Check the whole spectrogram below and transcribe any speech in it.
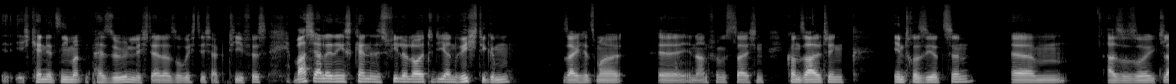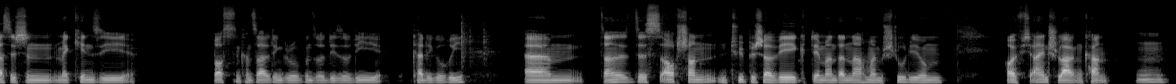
ich kenne jetzt niemanden persönlich, der da so richtig aktiv ist. Was ich allerdings kenne, ist viele Leute, die an richtigem, sage ich jetzt mal, äh, in Anführungszeichen, Consulting interessiert sind. Ähm, also so die klassischen McKinsey, Boston Consulting Group und so, die so die Kategorie. Ähm, das ist auch schon ein typischer Weg, den man dann nach meinem Studium häufig einschlagen kann. Mhm.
